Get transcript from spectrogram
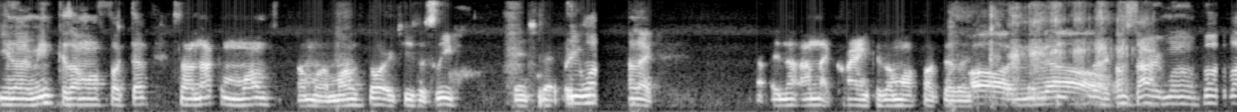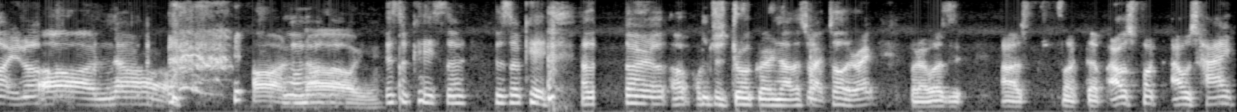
you know what I mean? Because I'm all fucked up. So I knock on my mom's on my mom's door and she's asleep. And she's like, "What do you want?" I'm like, uh, and I'm like crying because I'm all fucked up. Like, Oh no. like, I'm sorry, mom. Blah, blah, blah, you know. Oh no. Oh no. like, It's okay, son. It's okay. I was like, sorry, I- I'm just drunk right now. That's what I told her, right? But I wasn't. I was fucked up. I was fucked. I was high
